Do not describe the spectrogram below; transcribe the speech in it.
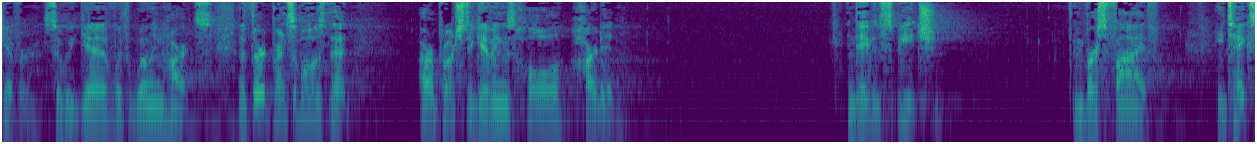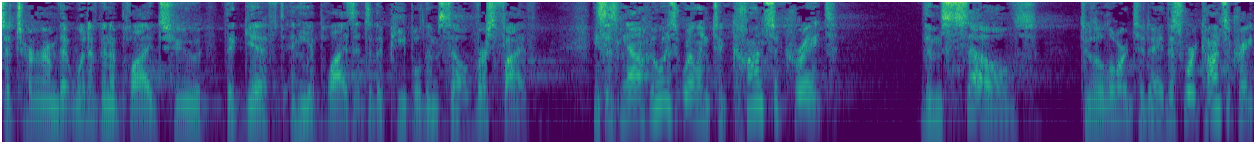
giver. So we give with willing hearts. The third principle is that our approach to giving is wholehearted. In David's speech, in verse 5, he takes a term that would have been applied to the gift and he applies it to the people themselves. Verse 5, he says, Now who is willing to consecrate themselves to the Lord today. This word consecrate,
